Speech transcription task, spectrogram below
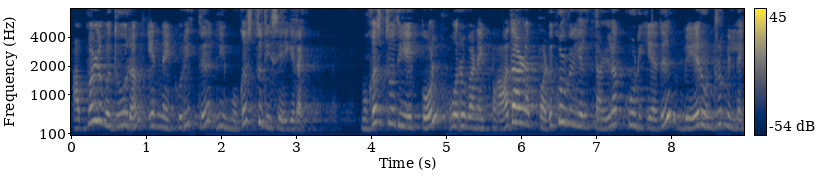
அவ்வளவு தூரம் என்னை குறித்து நீ முகஸ்துதி செய்கிறாய். முகஸ்துதியைப் போல் ஒருவனை பாதாள படுகொழியில் தள்ளக்கூடியது வேறொன்றுமில்லை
